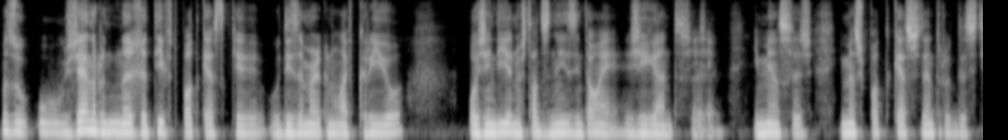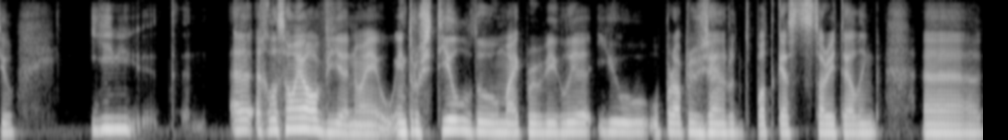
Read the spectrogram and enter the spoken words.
Mas o, o género narrativo de podcast que o This American Life criou, hoje em dia nos Estados Unidos, então é gigante. Sim, sim. Uh, imensas, imensos podcasts dentro desse estilo. E a, a relação é óbvia, não é? Entre o estilo do Mike Birbiglia e o, o próprio género de podcast de storytelling ah,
